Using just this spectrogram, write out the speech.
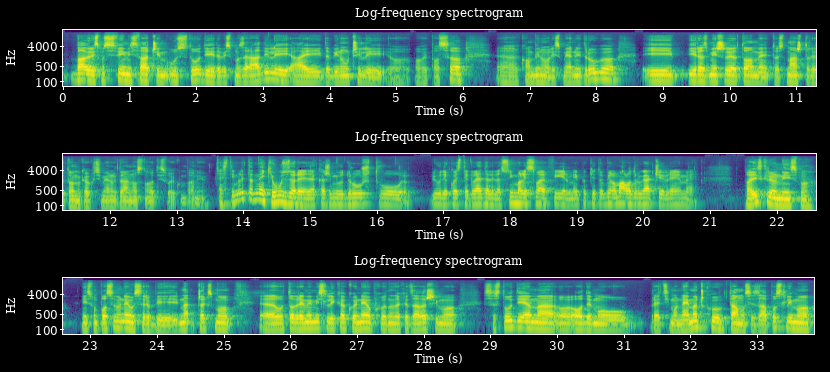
bavili smo se svim i svačim uz studije da bismo zaradili, a i da bi naučili ovaj posao. E, kombinovali smo jedno i drugo i, i razmišljali o tome, to jest maštali o tome kako ćemo jednog dana osnovati svoju kompaniju. Jeste imali tad neke uzore, da kažem, i u društvu, ljude koje ste gledali da su imali svoje firme, ipak je to bilo malo drugačije vreme. Pa iskreno nismo. Nismo posebno ne u Srbiji. Na, čak smo e, u to vreme mislili kako je neophodno da kad završimo sa studijama, o, odemo u recimo Nemačku, tamo se zaposlimo,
